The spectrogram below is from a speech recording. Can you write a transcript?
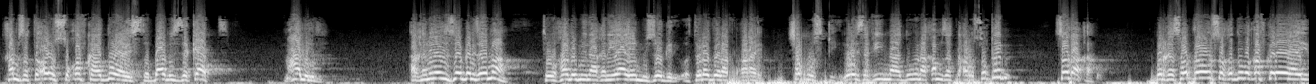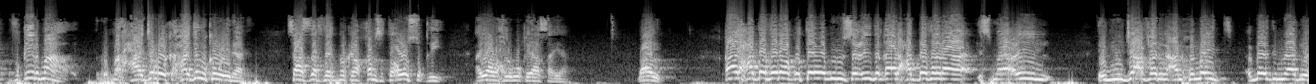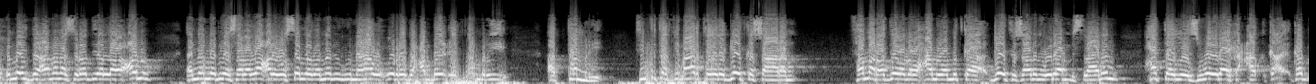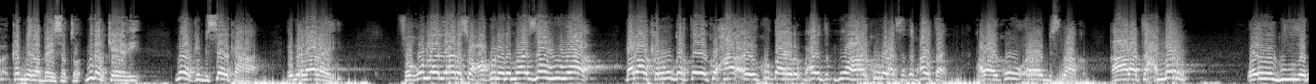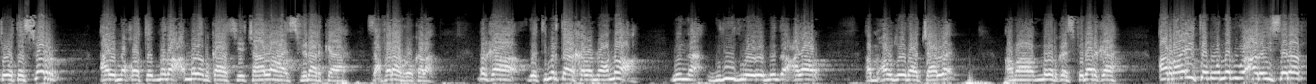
khamsata awsuq qofka hadduu haysto baab zakaat. Maxaa la yidhi? Akniyadu soo geli soo ma tuukhadu min akniyaihim buu soo geli. Waturadu ilaa fuqaraihim shan wusqi laysa fima duna khamsata awsuqin. Sadaqa. Marka soddon awsuq hadduuba qofka leeyahay faqiir maaha. Xaajo xaajadu ka weynaaday. Saas darteed marka khamsata awsuqi ayaa wax lagu qiyaasaya ayb qala xadaana qutayba bnu saciidin qaala xadaana ismaaciil ibnu jacfarin can xumayd xumayd ibn abi xumaydin can anas radi allahu canhu ana nabiya sala allahu aleyh wasalam nabigu nahaa wuxuu reebay can bayci tamri atamri timirta timaarteeda geedka saaran amar haddii la dhawaxaan waa midka geedka saaran waliaan islaanin xataa yeesuwa ilahay ka midabaysato midabkeedii midabkii biseelka ahaa ee dhalaanayay faqulna lianas waxaa ku nihi muazahuha dhalaalka lagu gartay ay ku daahir mxuu ahaa ay ku wanaagsantay maxay tahay ama ay ku bislaato qaala guduudato watasfar ay noqoto madabkaasi jaalaha isfiraarkaa safaraarka o kalea marka timirtaa kale nooc nooca midna guduud weeye midna cagaar maxaa u jeedaa jaalle ama madabka isfiraarka. Ara'ayta buu nabigu alayh salaam?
